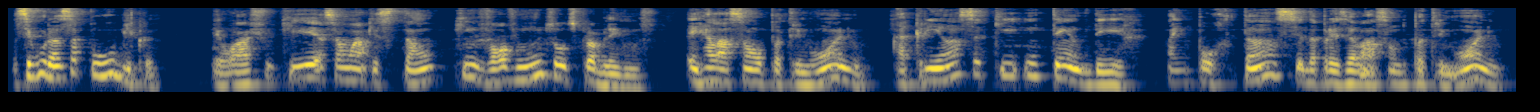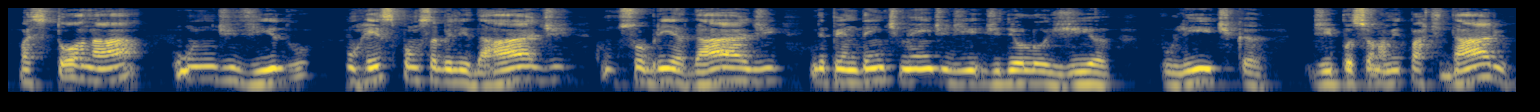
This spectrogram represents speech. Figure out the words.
da segurança pública. Eu acho que essa é uma questão que envolve muitos outros problemas. Em relação ao patrimônio, a criança que entender a importância da preservação do patrimônio vai se tornar um indivíduo com responsabilidade, com sobriedade, independentemente de, de ideologia política, de posicionamento partidário,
